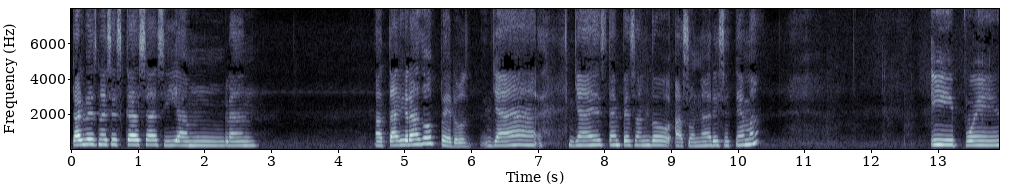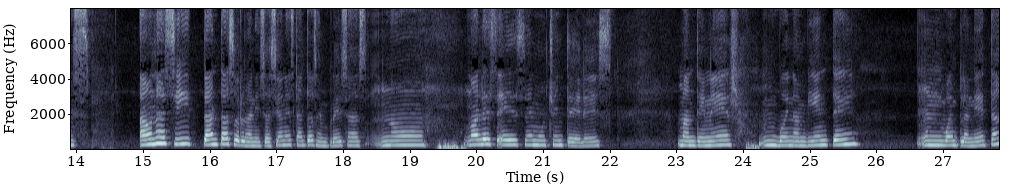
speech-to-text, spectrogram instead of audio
tal vez no es escasa, sí a un gran a tal grado, pero ya ya está empezando a sonar ese tema. Y pues aún así tantas organizaciones, tantas empresas no no les es mucho interés mantener un buen ambiente, un buen planeta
